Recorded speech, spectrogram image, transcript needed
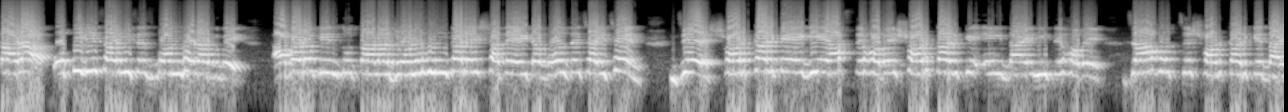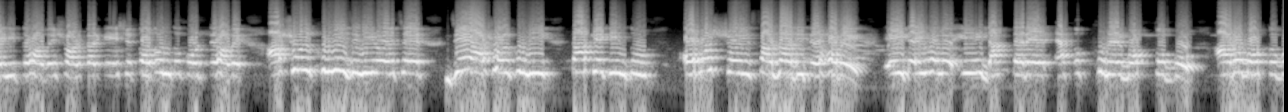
তারা ওপিডি সার্ভিসেস বন্ধ রাখবে। আবারও কিন্তু তারা জনহুঙ্কারের সাথে এটা বলতে চাইছেন যে সরকারকে এগিয়ে আসতে হবে, সরকারকে এই দায় নিতে হবে। যা হচ্ছে সরকারকে দায় নিতে হবে, সরকারকে এসে তদন্ত করতে হবে। আসল খুনি যিনি রয়েছে, যে আসল খুনি, তাকে কিন্তু অবশ্যই সাজা দিতে হবে। এইটাই হলো এই ডাক্তারের এতক্ষণের বক্তব্য। আরও বক্তব্য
